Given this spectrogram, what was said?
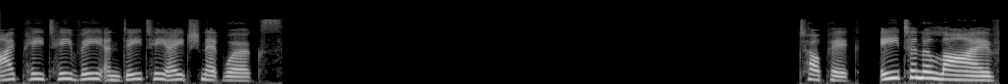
IPTV and DTH networks. Eaten Alive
